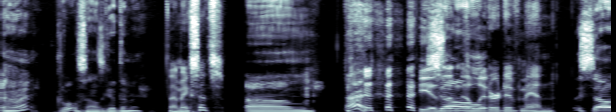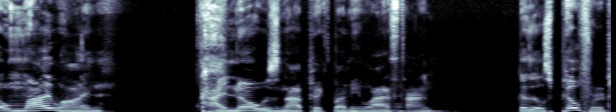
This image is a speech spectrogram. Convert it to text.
all right, cool. Sounds good to me. that makes sense. Um, all right. he is So- an alliterative man. So my line, I know was not picked by me last time because it was pilfered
